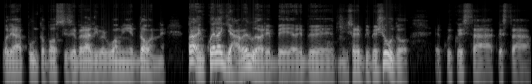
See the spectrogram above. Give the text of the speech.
voleva appunto posti separati per uomini e donne. Però in quella chiave lui avrebbe, avrebbe mi sarebbe piaciuto eh, questa, questa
